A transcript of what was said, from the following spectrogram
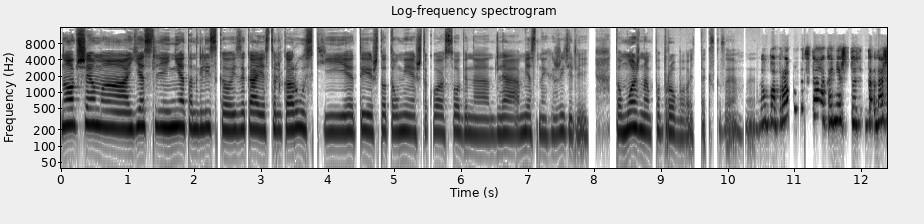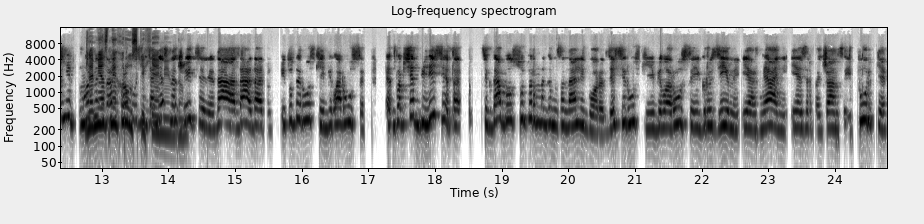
Ну, в общем, а, если нет английского языка, есть только русский, и ты что-то умеешь такое особенное для местных жителей, то можно попробовать, так сказать. Ну, попробовать, да, конечно. даже не, можно для местных русских, для местных жителей. Да, да, да. И тут и русские, и белорусы. Э, вообще Тбилиси это всегда был супер многонациональный город. Здесь и русские, и белорусы, и грузины, и армяне, и азербайджанцы, и турки,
